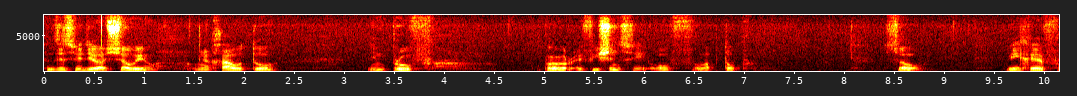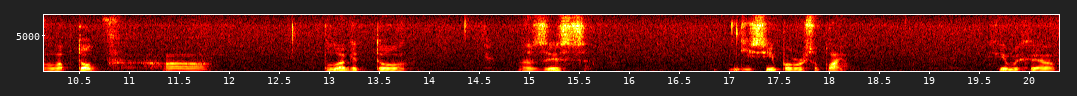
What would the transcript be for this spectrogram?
In this video I show you uh, how to improve power efficiency of laptop. So we have laptop uh, plugged to uh, this DC power supply. Here we have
